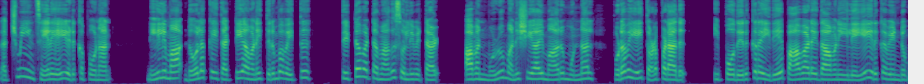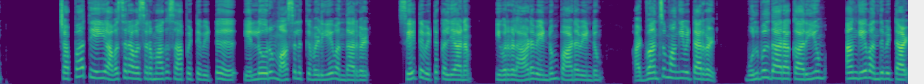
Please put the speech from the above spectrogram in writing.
லட்சுமியின் சேலையை எடுக்கப் போனான். நீலிமா டோலக்கை தட்டி அவனைத் திரும்ப வைத்து திட்டவட்டமாக சொல்லிவிட்டாள். அவன் முழு மனுஷியாய் மாறும் முன்னால் புடவையைத் தொடப்படாது. இப்போது இருக்கிற இதே பாவாடை தாவணியிலேயே இருக்க வேண்டும். சப்பாத்தியை அவசர அவசரமாக சாப்பிட்டுவிட்டு எல்லோரும் வாசலுக்கு வெளியே வந்தார்கள். சேட்டு விட்டு கல்யாணம். இவர்கள் ஆட வேண்டும் பாட வேண்டும். அட்வான்ஸும் வாங்கிவிட்டார்கள். புல்புல்தாராக்காரியும் அங்கே வந்துவிட்டாள்.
